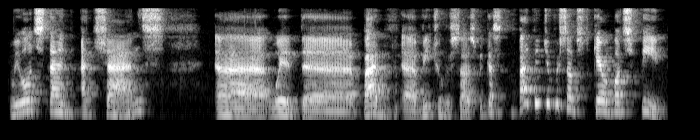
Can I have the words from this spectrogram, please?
We won't stand a chance uh, with uh, bad uh, VTuber subs because bad VTuber subs care about speed.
